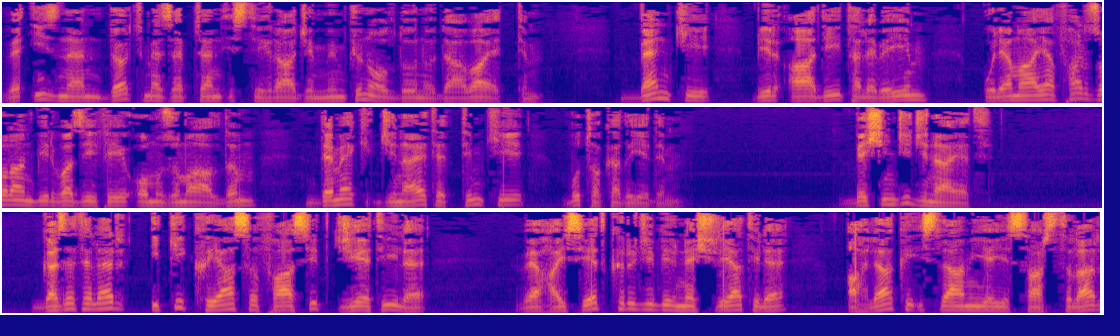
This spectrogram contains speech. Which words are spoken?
ve iznen dört mezhepten istihracı mümkün olduğunu dava ettim. Ben ki bir adi talebeyim, ulemaya farz olan bir vazifeyi omuzuma aldım, demek cinayet ettim ki bu tokadı yedim. Beşinci cinayet. Gazeteler iki kıyası fasit cihetiyle ve haysiyet kırıcı bir neşriyat ile ahlak-ı İslamiyeyi sarstılar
